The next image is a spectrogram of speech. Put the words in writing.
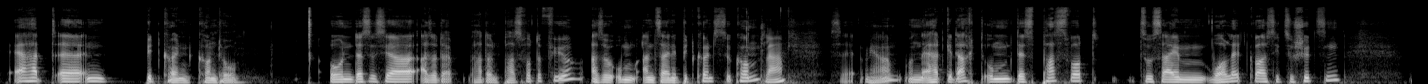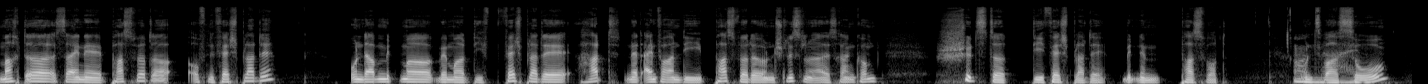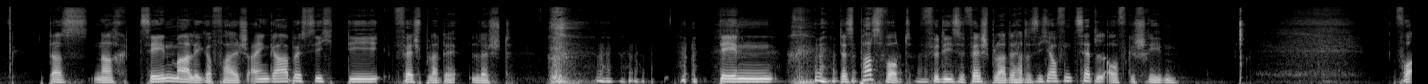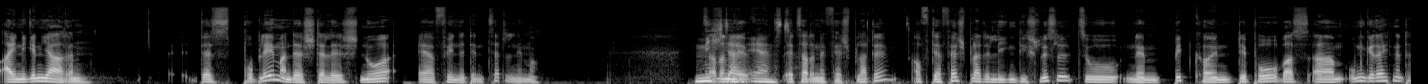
Er hat äh, ein Bitcoin-Konto. Und das ist ja, also da hat er ein Passwort dafür, also um an seine Bitcoins zu kommen. Klar. Ja, und er hat gedacht, um das Passwort zu seinem Wallet quasi zu schützen, macht er seine Passwörter auf eine Festplatte. Und damit man, wenn man die Festplatte hat, nicht einfach an die Passwörter und Schlüssel und alles rankommt, schützt er die Festplatte mit einem Passwort. Oh und zwar nein. so, dass nach zehnmaliger Falscheingabe sich die Festplatte löscht. Den, das Passwort für diese Festplatte hat er sich auf einen Zettel aufgeschrieben. Vor einigen Jahren. Das Problem an der Stelle ist nur, er findet den Zettel. Nicht hat er dein eine- Ernst. Jetzt hat er eine Festplatte. Auf der Festplatte liegen die Schlüssel zu einem Bitcoin-Depot, was ähm, umgerechnet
